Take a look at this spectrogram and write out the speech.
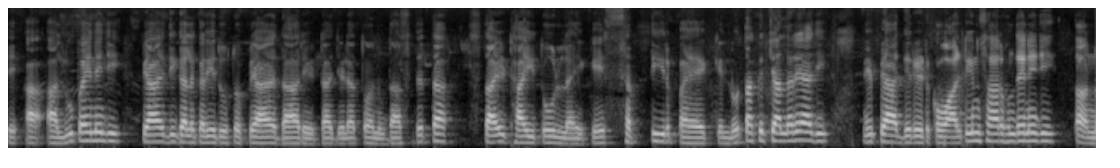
ਤੇ ਆ ਆਲੂ ਪਏ ਨੇ ਜੀ। ਪਿਆਜ਼ ਦੀ ਗੱਲ ਕਰੀਏ ਦੋਸਤੋ, ਪਿਆਜ਼ ਦਾ ਰੇਟ ਆ ਜਿਹੜਾ ਤੁਹਾਨੂੰ ਦੱਸ ਦਿੱਤਾ 27 28 ਤੋਂ ਲੈ ਕੇ 37 ਰੁਪਏ ਕਿਲੋ ਤੱਕ ਚੱਲ ਰਿਹਾ ਜੀ। ਇਹ ਪਿਆਜ਼ ਦੇ ਰੇਟ ਕੁਆਲਿਟੀ ਅਨੁਸਾਰ ਹੁੰਦੇ ਨੇ ਜੀ। ਧੰਨਵਾਦ।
